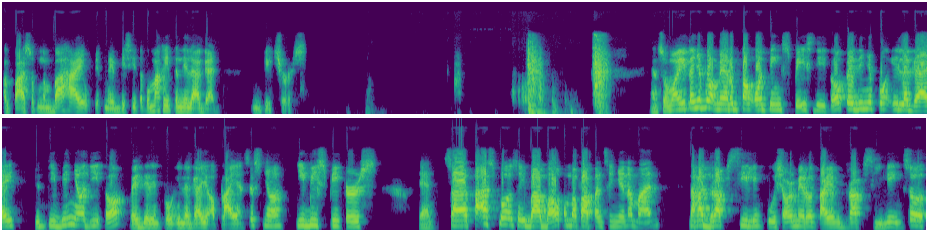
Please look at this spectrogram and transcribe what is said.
Pagpasok ng bahay, if may bisita po, makita nila agad yung pictures. And so makita nyo po, meron pang onting space dito. Pwede nyo pong ilagay yung TV nyo dito. Pwede rin pong ilagay yung appliances nyo, TV speakers. Yan. Sa taas po, sa ibabaw, kung mapapansin nyo naman, naka-drop ceiling po siya or meron tayong drop ceiling. So,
